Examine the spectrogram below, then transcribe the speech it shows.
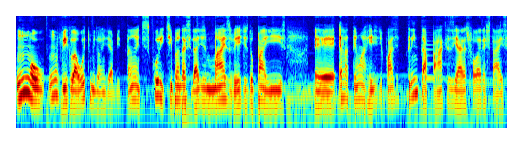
1 ou 1,8 milhões de habitantes, Curitiba é uma das cidades mais verdes do país é, ela tem uma rede de quase 30 parques e áreas florestais.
